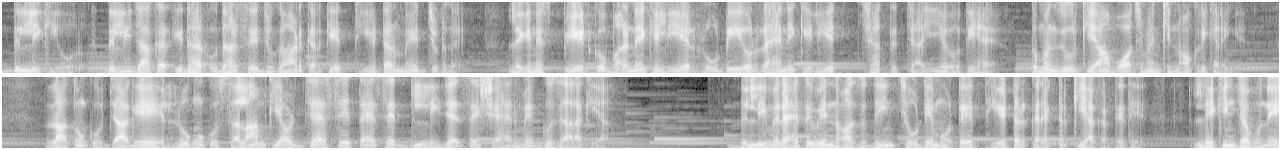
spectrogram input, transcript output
दिल्ली की ओर। दिल्ली जाकर इधर उधर से जुगाड़ करके थिएटर में जुट गए। लेकिन इस पेट को भरने के लिए, रोटी और रहने के लिए छत चाहिए होती है। तो मंजूर किया वॉचमैन की नौकरी करेंगे। रातों को जागे, लोगों को सलाम किया और जैसे तैसे दिल्ली जैसे शहर में गुजारा किया। दिल्ली में रहते हुए नवाजुद्दीन छोटे मोटे थिएटर करेक्टर किया करते थे। लेकिन जब उन्हें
